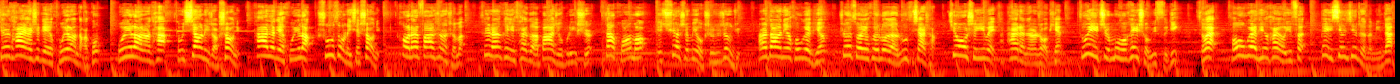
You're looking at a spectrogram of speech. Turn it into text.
其实他也是给胡一浪打工，胡一浪让他从乡里找少女，他就给胡一浪输送了一些少女。后来发生了什么？虽然可以猜个八九不离十，但黄毛也确实没有实证据。而当年侯贵平之所以会落得如此下场，就是因为他拍的那张照片足以置幕后黑手于死地。此外，侯贵平还有一份被性侵者的名单。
